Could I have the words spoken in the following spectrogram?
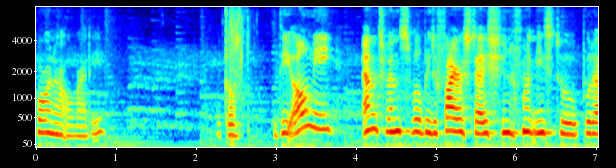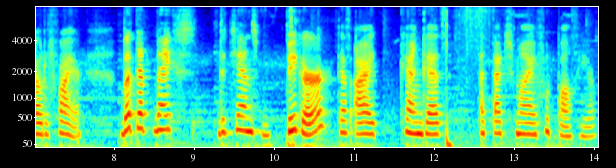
corner already. Because the only entrance will be the fire station when needs to put out a fire. But that makes the chance bigger that I can get attach my footpath here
